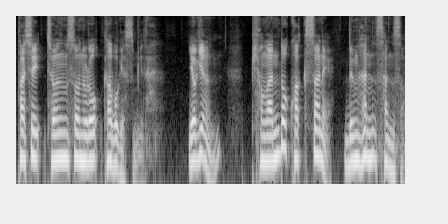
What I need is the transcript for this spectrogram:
다시 전선으로 가보겠습니다. 여기는 평안도 곽산의 능한 산성.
